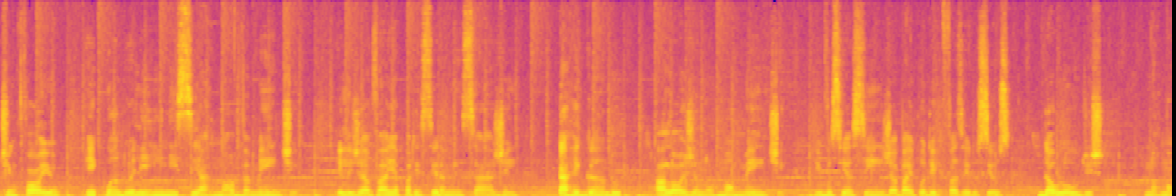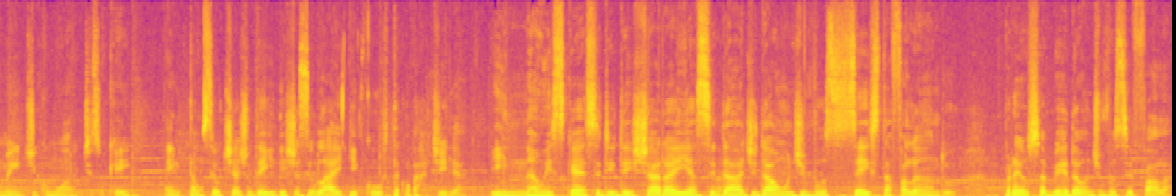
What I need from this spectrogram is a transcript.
tinfoil e quando ele iniciar novamente, ele já vai aparecer a mensagem carregando a loja normalmente e você assim já vai poder fazer os seus downloads normalmente como antes, ok? Então se eu te ajudei, deixa seu like, curta, compartilha e não esqueça de deixar aí a cidade da onde você está falando para eu saber da onde você fala.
